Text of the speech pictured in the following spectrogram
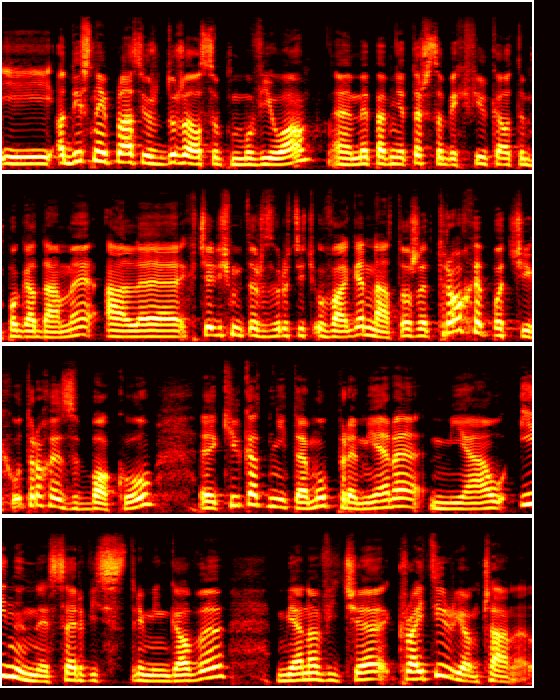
I o Disney Plus już dużo osób mówiło, e, my pewnie też sobie chwilkę o tym pogadamy, ale chcieliśmy też zwrócić uwagę na to, że trochę po cichu, trochę z boku, e, kilka dni temu premierę miał inny serwis streamingowy, mianowicie Criterion Channel.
